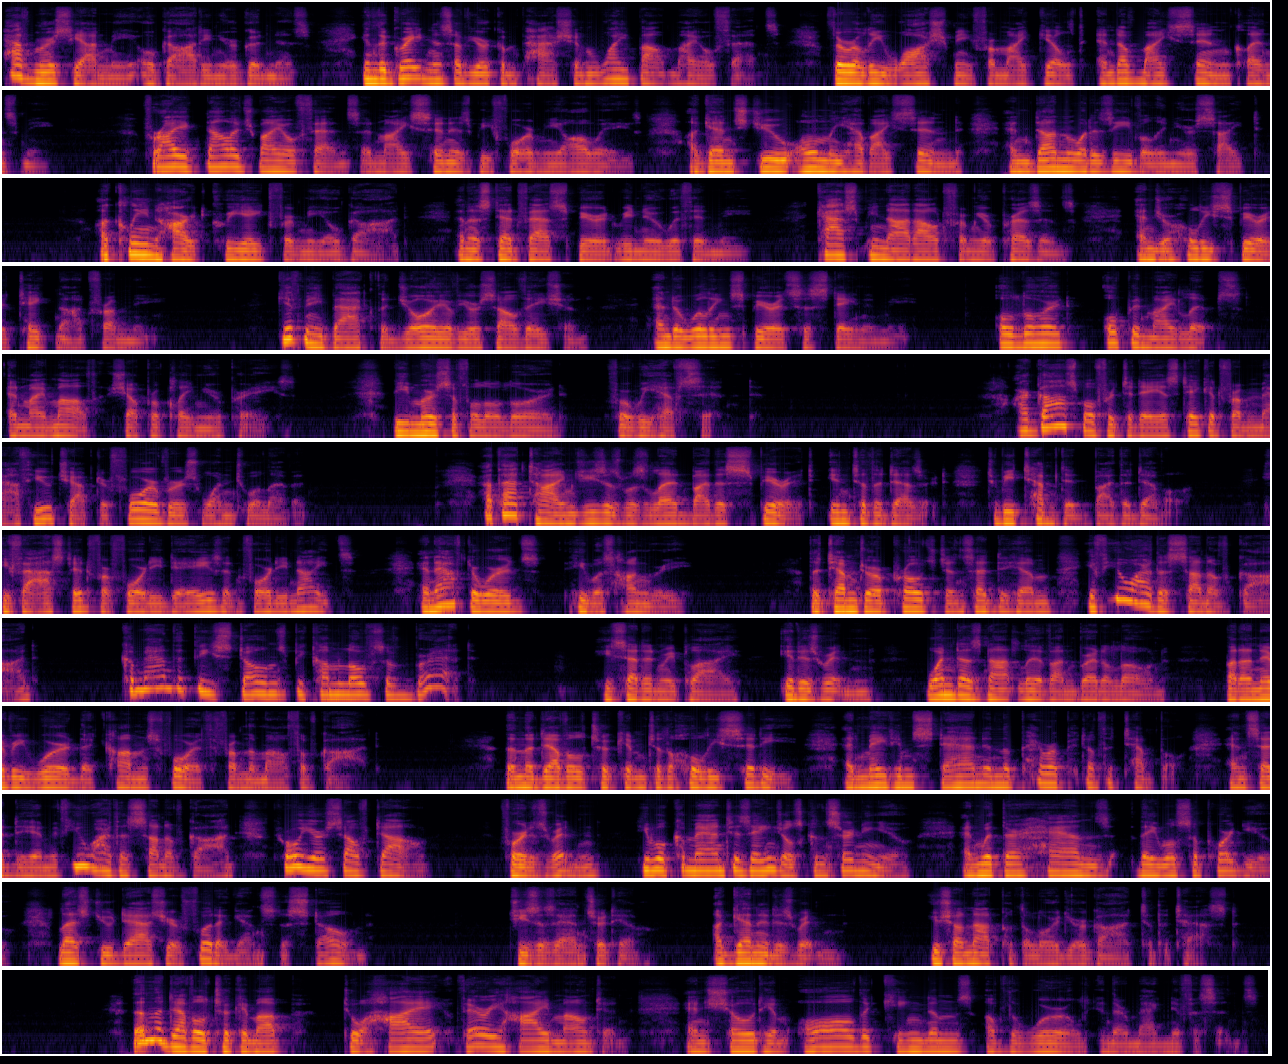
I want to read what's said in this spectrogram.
Have mercy on me, O God, in your goodness. In the greatness of your compassion, wipe out my offense. Thoroughly wash me from my guilt, and of my sin cleanse me. For I acknowledge my offense, and my sin is before me always. Against you only have I sinned, and done what is evil in your sight. A clean heart create for me, O God and a steadfast spirit renew within me. Cast me not out from your presence, and your Holy Spirit take not from me. Give me back the joy of your salvation, and a willing spirit sustain in me. O Lord, open my lips, and my mouth shall proclaim your praise. Be merciful, O Lord, for we have sinned. Our gospel for today is taken from Matthew chapter 4 verse 1 to 11. At that time, Jesus was led by the Spirit into the desert to be tempted by the devil. He fasted for 40 days and 40 nights, and afterwards he was hungry. The tempter approached and said to him, If you are the Son of God, command that these stones become loaves of bread. He said in reply, It is written, One does not live on bread alone, but on every word that comes forth from the mouth of God. Then the devil took him to the holy city and made him stand in the parapet of the temple and said to him, If you are the Son of God, throw yourself down. For it is written, He will command His angels concerning you, and with their hands they will support you, lest you dash your foot against a stone. Jesus answered him, Again it is written, You shall not put the Lord your God to the test. Then the devil took him up to a high, very high mountain and showed him all the kingdoms of the world in their magnificence.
